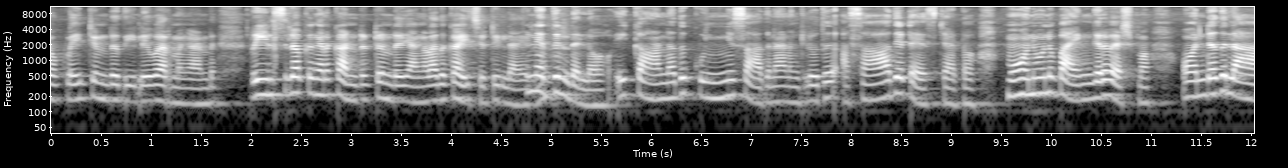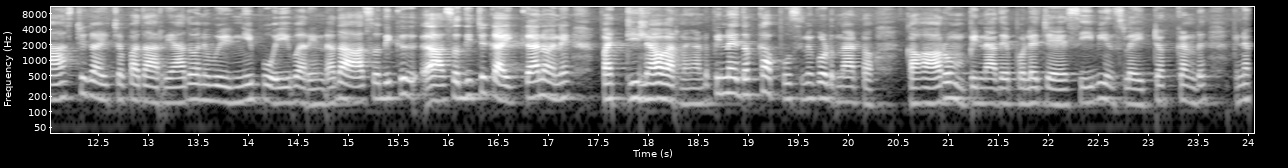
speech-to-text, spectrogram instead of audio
ചോക്ലേറ്റ് ഉണ്ട് ഇതിൽ പറഞ്ഞങ്ങാണ്ട്. റീൽസിലൊക്കെ ഇങ്ങനെ കണ്ടിട്ടുണ്ട്. ഞങ്ങളത് കഴിച്ചിട്ടില്ല പിന്നെ ഇതുണ്ടല്ലോ ഈ കാണുന്നത് കുഞ്ഞു സാധനമാണെങ്കിലും ഇത് അസാധ്യ ടേസ്റ്റ് ആട്ടോ. മോനൂന് ഭയങ്കര വിഷമം. ഓന്റെത് ലാസ്റ്റ് കഴിച്ചപ്പോൾ അത് അറിയാതെ ഓന് വിഴുങ്ങിപ്പോയി പറയുന്നുണ്ട്. അത് ആസ്വദിക്ക് ആസ്വദിച്ച് കഴിക്കാൻ ഓന് പറ്റിയില്ല പറഞ്ഞങ്ങാണ്ട്. പിന്നെ ഇതൊക്കെ അപ്പൂസിന് കൊടുന്നാട്ടോ. കാറും പിന്നെ അതേപോലെ ജെ സി ബിയും സ്ലൈറ്റൊക്കെ ഉണ്ട്. പിന്നെ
